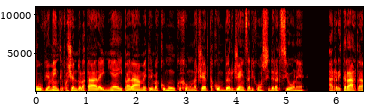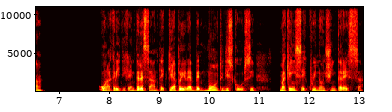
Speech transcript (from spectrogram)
ovviamente facendo la tara ai miei parametri, ma comunque con una certa convergenza di considerazione, arretrata? Una critica interessante che aprirebbe molti discorsi, ma che in sé qui non ci interessa.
